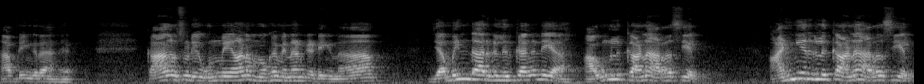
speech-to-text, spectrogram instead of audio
அப்படிங்கிறாங்க. காங்கிரஸுடைய உண்மையான முகம் என்னன்னு கேட்டீங்கன்னா ஜமீன்தார்கள் இருக்காங்க இல்லையா? அவங்களுக்கான அரசியல். அந்நியர்களுக்கான அரசியல்.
